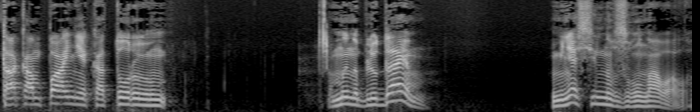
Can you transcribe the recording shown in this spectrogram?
та кампания, которую мы наблюдаем, меня сильно взволновала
